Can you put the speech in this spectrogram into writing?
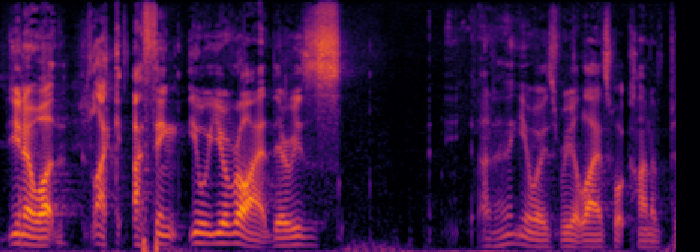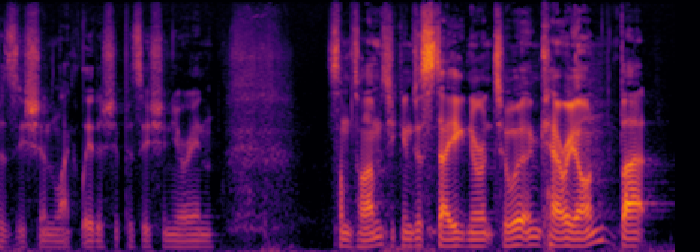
you know what? Like, I think you're, you're right. There is. I don't think you always realise what kind of position, like leadership position, you're in. Sometimes you can just stay ignorant to it and carry on. But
